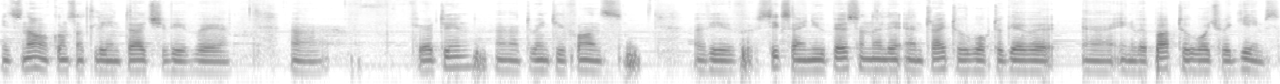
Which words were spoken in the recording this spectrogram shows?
It's now constantly in touch with uh, uh, 13, uh, 20 fans. With six I knew personally and try to work together uh, in the pub to watch the games.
